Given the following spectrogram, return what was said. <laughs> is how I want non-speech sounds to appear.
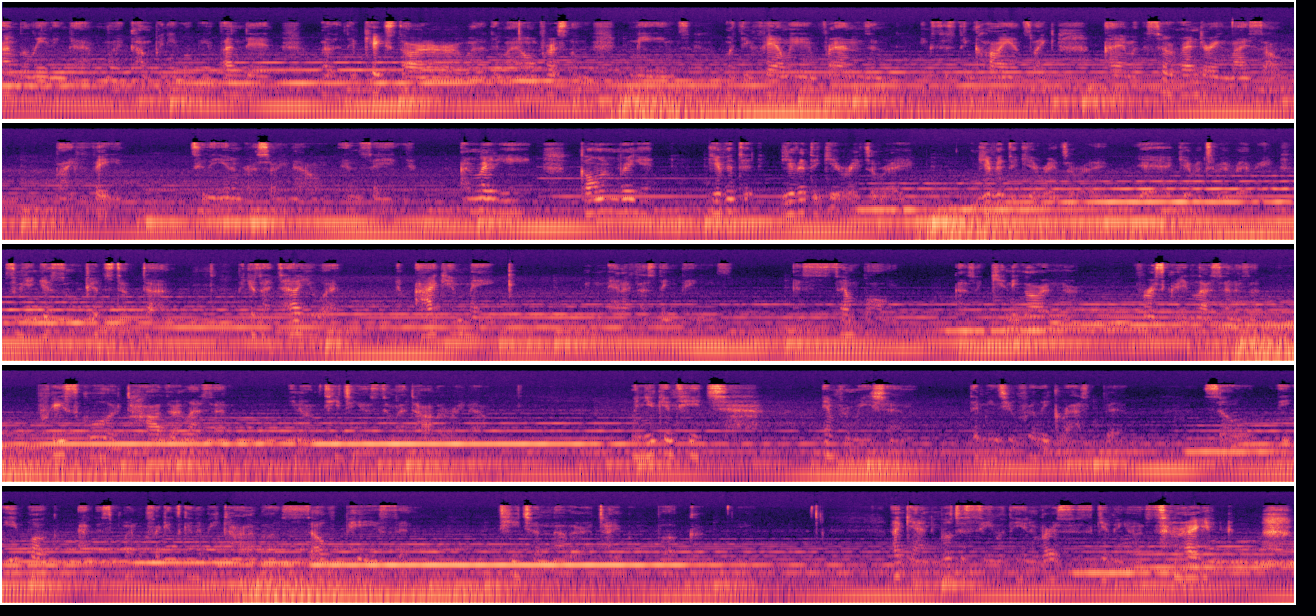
I'm believing that my company will be funded, whether through Kickstarter whether through my own personal means or through family and friends and existing clients. Like I'm surrendering myself by faith to the universe right now and saying, I'm ready. Go and bring it. Give it to give it to get Rachel Ray. Give it to get Rachel Ray. Yeah, give it to me, baby. So we can get some good stuff done. Because I tell you what, if I can make manifesting things as simple as a kindergarten or first grade lesson, as a preschool or toddler lesson. You know, I'm teaching this to my toddler right now. When you can teach information, that means you've really grasped it. So the ebook at this point looks like it's going to be kind of self-paced and teach another type of book. Again, we'll just see what the universe is giving us, <laughs> right?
